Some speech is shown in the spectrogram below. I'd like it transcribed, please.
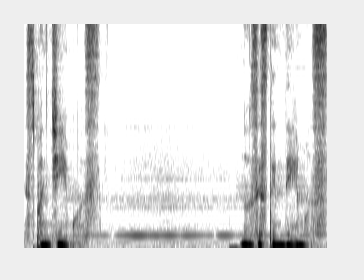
Expandimos, nos estendemos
